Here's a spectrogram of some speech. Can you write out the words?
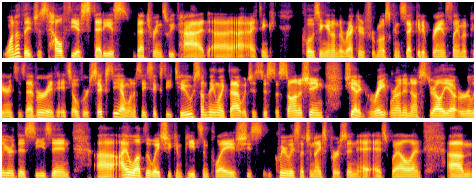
one of the just healthiest, steadiest veterans we've had. Uh, I, I think closing in on the record for most consecutive Grand Slam appearances ever. It, it's over 60. I want to say 62, something like that, which is just astonishing. She had a great run in Australia earlier this season. Uh, I love the way she competes and plays. She's clearly such a nice person a, as well. And um,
